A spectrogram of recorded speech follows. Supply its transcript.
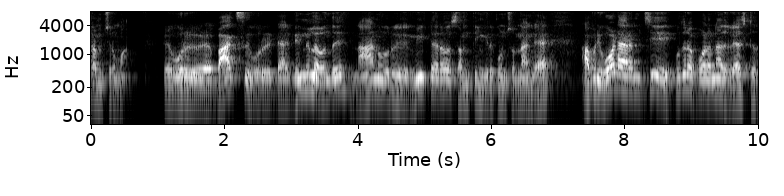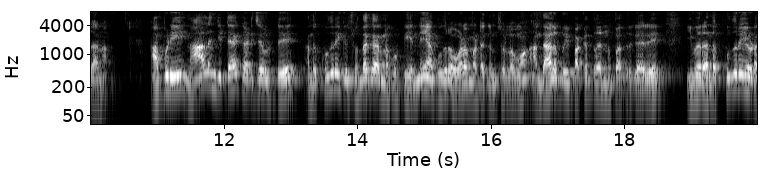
ஆரம்பிச்சிருமா ஒரு பாக்ஸு ஒரு ட டின்னில் வந்து நானூறு மீட்டரோ சம்திங் இருக்குன்னு சொன்னாங்க. அப்படி ஓட ஆரம்பித்து குதிரை போகலன்னா அது வேஸ்ட்டு தானா? அப்படி நாலஞ்சு டேக் அடித்த விட்டு அந்த குதிரைக்கு சொந்தக்காரனை கூப்பிட்டு என்னையா குதிரை ஓட மாட்டேங்குன்னு சொல்லவும்? அந்த ஆள் போய் பக்கத்தில் நின்று பார்த்துருக்காரு. இவர் அந்த குதிரையோட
